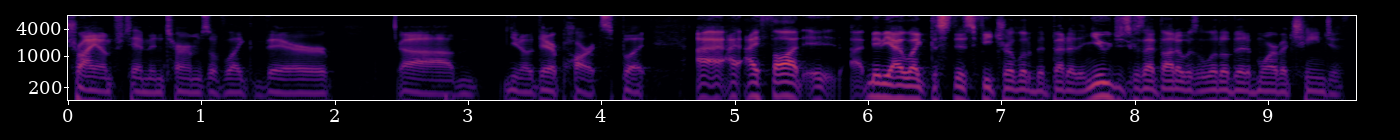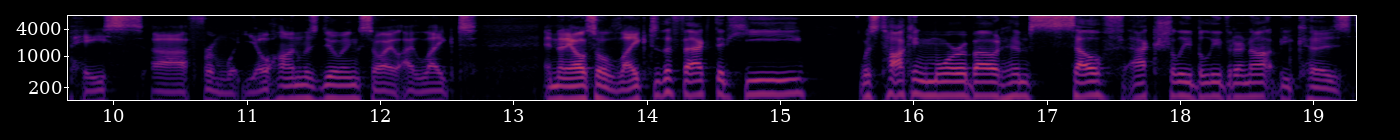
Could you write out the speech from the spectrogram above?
triumphed him in terms of like their, um, you know, their parts, but I, I thought it, maybe I liked this this feature a little bit better than you, just because I thought it was a little bit more of a change of pace uh, from what Johan was doing. So I, I liked, and then I also liked the fact that he was talking more about himself. Actually, believe it or not, because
